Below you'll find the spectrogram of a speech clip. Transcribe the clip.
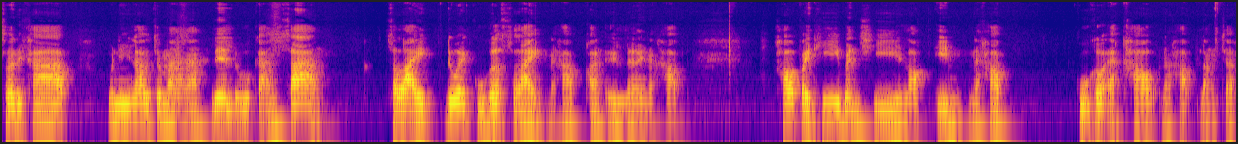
สวัสดีครับ วันนี้เราจะมาเรียนรู้การสร้างสไลด์ด้วย Google Slide นะครับ ก่อนอื่นเลยนะครับ เข้าไปที่บัญชีล็อกอินนะครับ Google Account นะครับ หลังจาก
